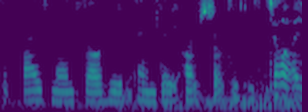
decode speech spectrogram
The five men saw him and they all shouted with joy.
